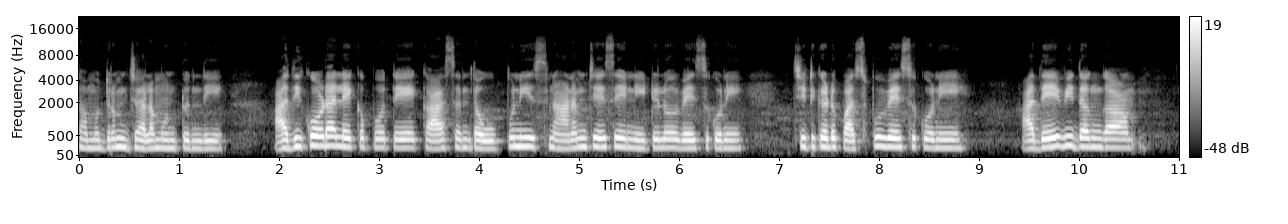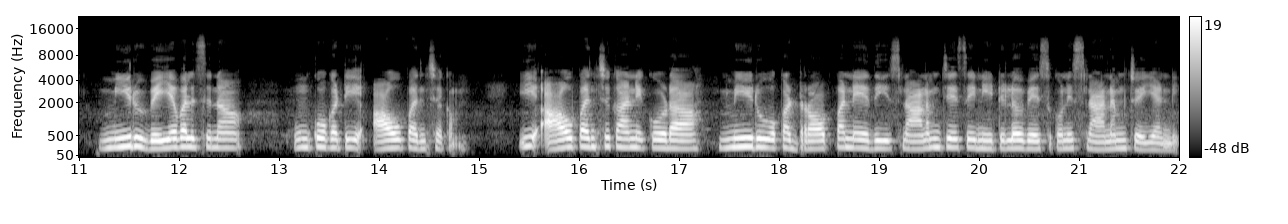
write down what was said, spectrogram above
సముద్రం జలం ఉంటుంది. అది కూడా లేకపోతే కాసంత ఉప్పుని స్నానం చేసే నీటిలో వేసుకొని చిటికెడు పసుపు వేసుకొని అదేవిధంగా మీరు వేయవలసిన ఇంకొకటి ఆవు పంచకం. ఈ ఆవు పంచకాన్ని కూడా మీరు ఒక డ్రాప్ అనేది స్నానం చేసే నీటిలో వేసుకొని స్నానం చేయండి.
